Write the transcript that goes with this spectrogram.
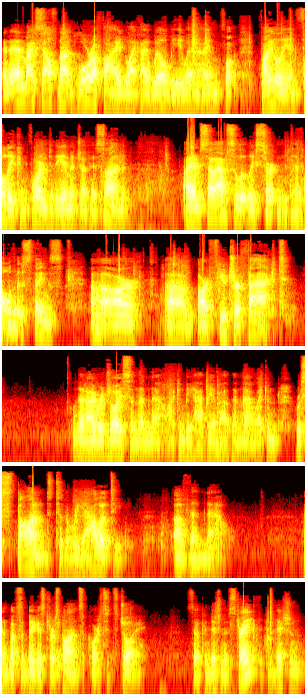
and am myself not glorified like I will be when I am finally and fully conformed to the image of His Son, I am so absolutely certain that all those things uh, are um, are future fact that I rejoice in them now. I can be happy about them now. I can respond to the reality of them now. And what's the biggest response? Of course, it's joy. So, a condition of strength, a condition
